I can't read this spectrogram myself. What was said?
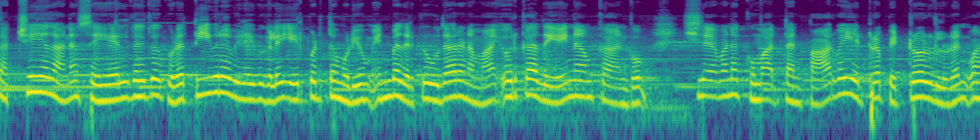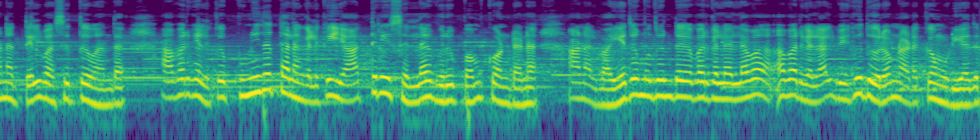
தற்செயலான செயல்களுக்கு கூட தீவிர விளைவுகளை ஏற்படுத்த முடியும் என்பதற்கு உதாரணமாய் ஒரு கதையை நாம் காண்போம். சிரவணகுமார் தன் பார்வையற்ற பெற்றோர்களுடன் வனத்தில் வசித்து வந்தார். அவர்களுக்கு புனித தலங்களுக்கு யாத்திரை செல்ல விருப்பம் கொண்டனர். ஆனால் வயது முதிர்ந்தவர்கள் அல்லவா அவர்களால் வெகு தூரம் நடக்க முடியாது.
